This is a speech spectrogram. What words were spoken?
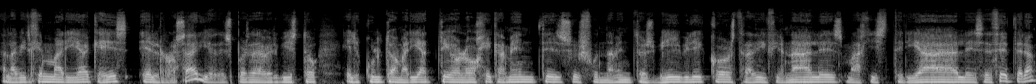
a la Virgen María, que es el rosario, después de haber visto el culto a María teológicamente, sus fundamentos bíblicos, tradicionales, magisteriales, etcétera,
